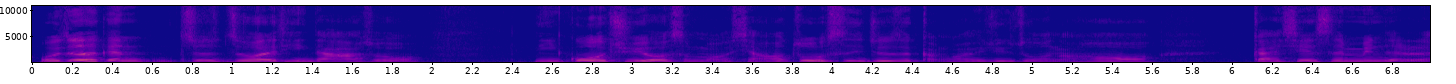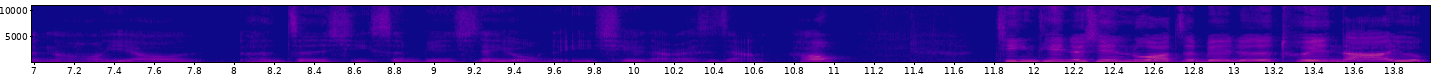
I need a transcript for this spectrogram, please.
我就是跟就是最后提大家说，你过去有什么想要做的事情，就是赶快去做，然后感谢身边的人，然后也要很珍惜身边现在有的一切，大概是这样。好，今天就先录到这边，就是推荐大家有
